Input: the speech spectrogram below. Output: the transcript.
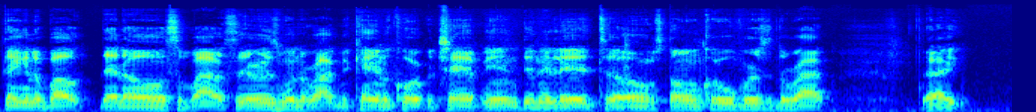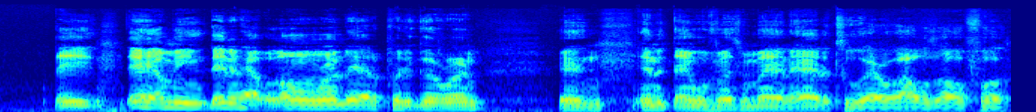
thinking about that um Survivor Series when The Rock became the corporate champion, then it led to um Stone Cold versus The Rock. Like they they I mean they didn't have a long run, they had a pretty good run. And anything with Vince McMahon the attitude era I was all for.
